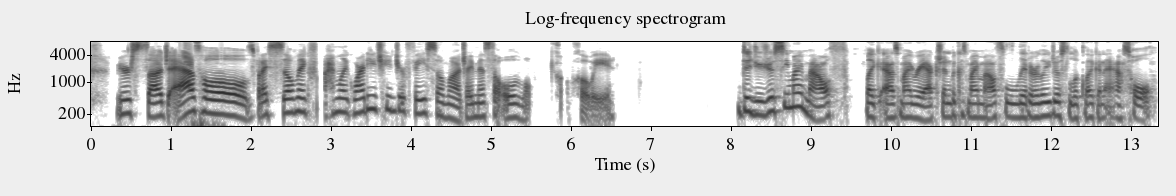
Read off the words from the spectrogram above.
we are such assholes. But I still make. f- I'm like, why do you change your face so much? I miss the old one, Khloé. Did you just see my mouth like as my reaction? Because my mouth literally just looked like an asshole.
